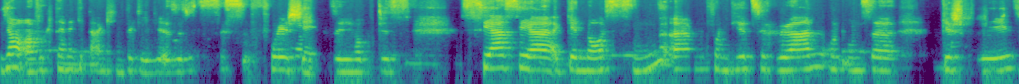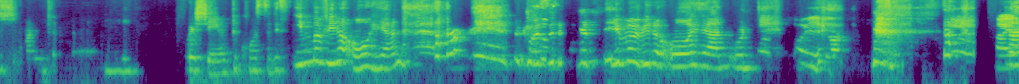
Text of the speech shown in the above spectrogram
ja, einfach deine Gedanken wirklich. Also das ist voll schön. Also ich habe das sehr, sehr genossen, ähm, von dir zu hören und unser Gespräch. Und mhm, voll schön. Und du kannst dir das immer wieder anhören. du kannst dir das jetzt immer wieder anhören. Und, oh ja. ja,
